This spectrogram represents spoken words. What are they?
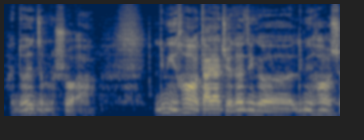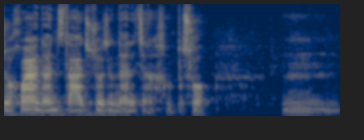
很多人怎么说啊？李敏镐，大家觉得这个李敏镐说《花样男子》，大家就说这个男的长得很不错。嗯，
